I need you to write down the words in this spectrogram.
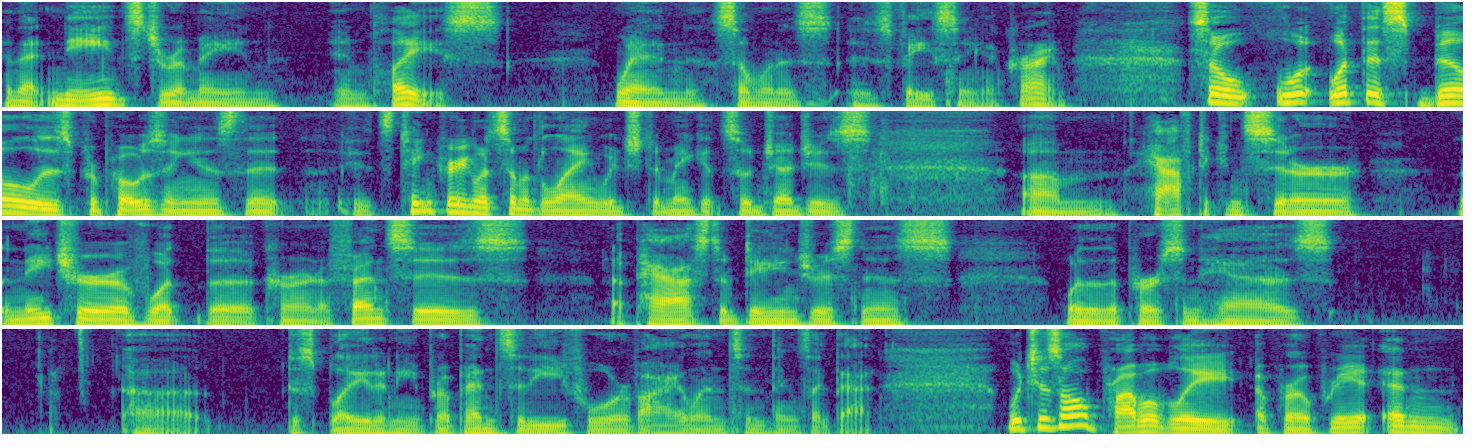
And that needs to remain in place when someone is, is facing a crime. So, what, what this bill is proposing is that it's tinkering with some of the language to make it so judges um, have to consider the nature of what the current offense is, a past of dangerousness, whether the person has uh, displayed any propensity for violence and things like that, which is all probably appropriate and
